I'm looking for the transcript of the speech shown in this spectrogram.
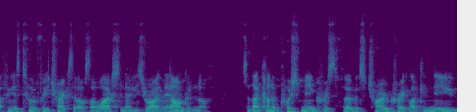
I think there's two or three tracks that I was like, well, actually no, he's right, they aren't good enough. So that kind of pushed me and Chris further to try and create like a new,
